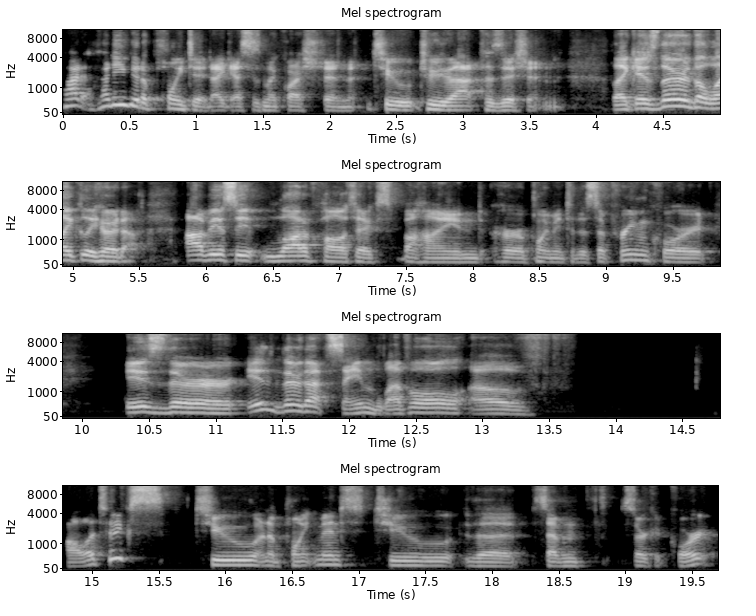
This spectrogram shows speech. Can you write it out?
how, how do you get appointed? I guess is my question to to that position. Like, is there the likelihood? Obviously, a lot of politics behind her appointment to the Supreme Court. Is there is there that same level of politics to an appointment to the Seventh Circuit Court?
